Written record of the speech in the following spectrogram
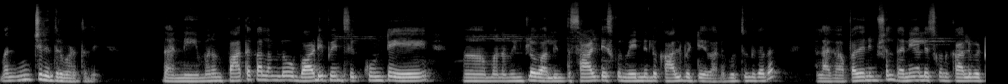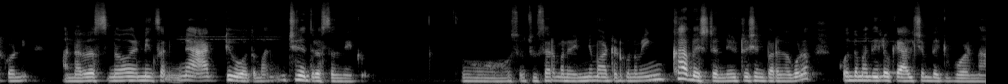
మంచి నిద్ర పడుతుంది. దాన్ని మనం పాతకాలంలో బాడీ పెయిన్స్ ఎక్కువ ఉంటే మనం ఇంట్లో వాళ్ళు ఇంత సాల్ట్ వేసుకొని వేడి నీళ్ళు కాలు పెట్టేవాళ్ళు. గుర్తుంది కదా? అలాగా పది నిమిషాలు ధనియాలు వేసుకొని కాలు పెట్టుకోండి. ఆ నర్వస్ నర్వ్ ఎండింగ్స్ అన్నీ యాక్టివ్ అవుతాయి. మంచి నిద్ర వస్తుంది మీకు. సో సో చూసారా మనం ఎన్ని మాట్లాడుకున్నాం ఇంకా బెస్ట్ న్యూట్రిషన్ పరంగా కూడా కొంతమందిలో కాల్షియం తగ్గిపోయినా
